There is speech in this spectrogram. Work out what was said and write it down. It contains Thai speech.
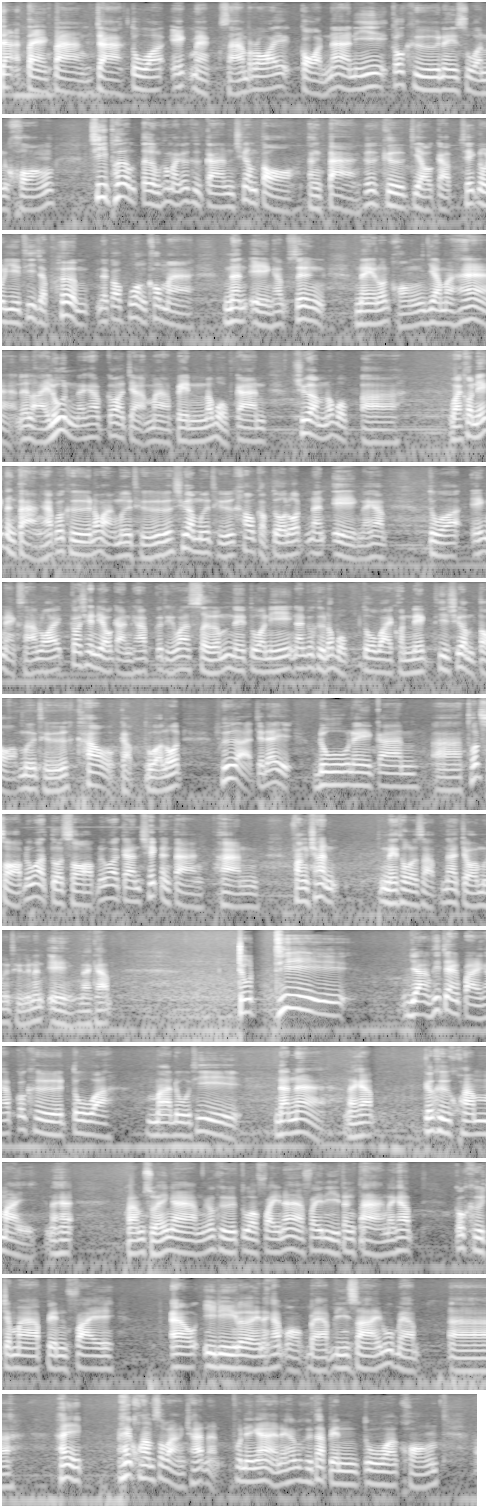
จะแตกต่างจากตัว X Max 300 ก่อนหน้านี้ก็คือในส่วนของ ที่เพิ่มเติมเข้ามาก็คือการเชื่อมต่อต่างๆ ก็คือเกี่ยวกับเทคโนโลยีที่จะเพิ่มแล้วก็พ่วงเข้ามานั่นเองครับ ซึ่งในรถของ Yamaha ในหลายรุ่นนะครับ ก็จะมาเป็นระบบการเชื่อมระบบอ่า Y Connect ต่างๆครับก็คือระหว่างมือถือเชื่อมมือถือเข้ากับตัวรถนั่นเองนะครับตัว X Max 300 ก็เช่นเดียวกันครับ ก็ถือว่าเสริมในตัวนี้นั่นก็คือระบบตัว Y Connect ที่เชื่อมต่อมือถือเข้ากับตัวรถ เพื่อจะได้ดูในการทดสอบหรือว่าตรวจสอบหรือว่าการเช็คต่างๆ ผ่านฟังก์ชันในโทรศัพท์หน้าจอมือถือนั่นเองนะครับ จุดที่อย่างที่แจ้งไปครับก็คือตัวมาดูที่ด้านหน้านะครับ ก็คือความใหม่นะฮะความสวยงามก็คือตัวไฟหน้าไฟดีต่างๆนะครับ ก็คือจะมาเป็นไฟ LED เลยนะครับ ออกแบบดีไซน์รูปแบบให้ ให้ความสว่างชัดน่ะพูดง่ายๆนะครับก็คือถ้าเป็นตัวของ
